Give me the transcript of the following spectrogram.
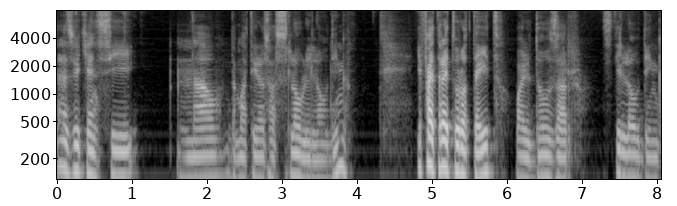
As we can see, now the materials are slowly loading. If I try to rotate while those are still loading,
